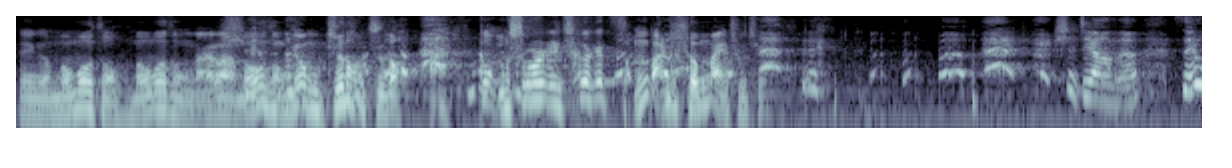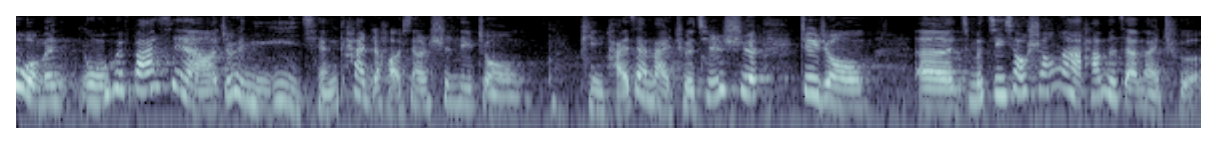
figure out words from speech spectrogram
这个某某总某某总来了，某某总给我们指导指导，哎 跟我们说说这车该怎么把这车卖出去。对 是这样的，所以我们我们会发现啊，就是你以前看着好像是那种品牌在卖车，其实是这种呃什么经销商啊他们在卖车，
